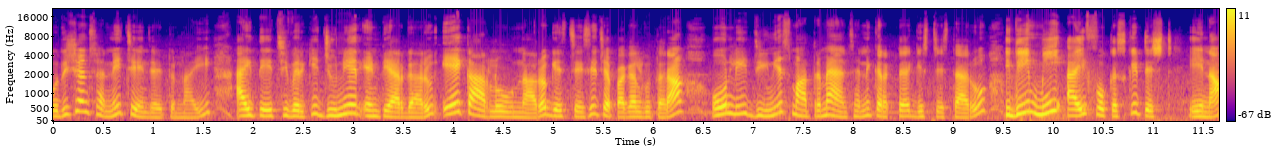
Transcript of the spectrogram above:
పొజిషన్స్ అన్నీ చేంజ్ అవుతున్నాయి. అయితే చివరికి జూనియర్ ఎన్టీఆర్ గారు ఏ కార్లో ఉన్నారో గెస్ట్ చేసి చెప్పగలుగుతారా? ఓన్లీ జీనియస్ మాత్రమే ఆన్సర్ని కరెక్ట్గా గెస్ట్ చేస్తారు. ఇది మీ ఐ ఫోకస్కి టెస్ట్. ఏనా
